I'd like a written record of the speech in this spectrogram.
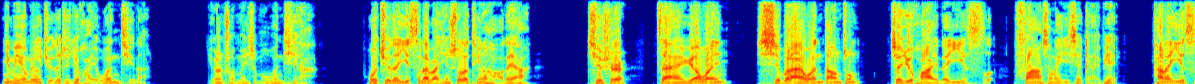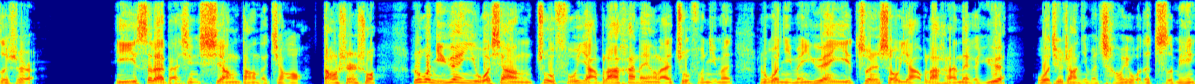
你们有没有觉得这句话有问题呢？有人说没什么问题啊，我觉得以色列百姓说的挺好的呀。其实，在原文希伯来文当中，这句话里的意思发生了一些改变。它的意思是，以色列百姓相当的骄傲。当神说：“如果你愿意，我像祝福亚伯拉罕那样来祝福你们；如果你们愿意遵守亚伯拉罕的那个约，我就让你们成为我的子民，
